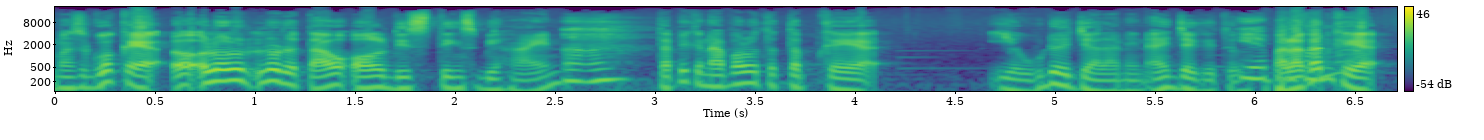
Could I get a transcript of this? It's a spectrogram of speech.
Maksud gue kayak lo lo, lo udah tahu all these things behind, Ah, ah. tapi kenapa lo tetap kayak ya udah jalanin aja gitu. Iya, Padahal kan kayak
